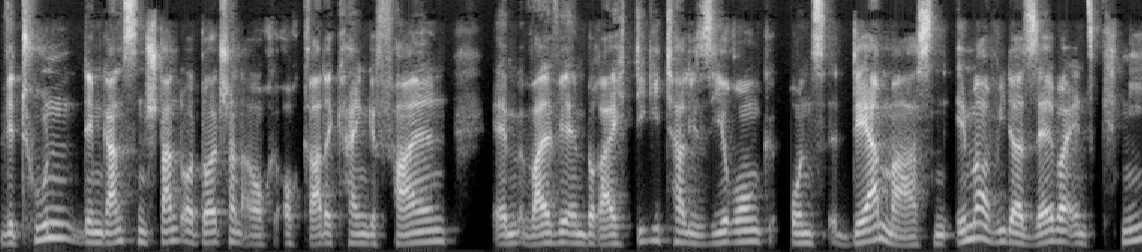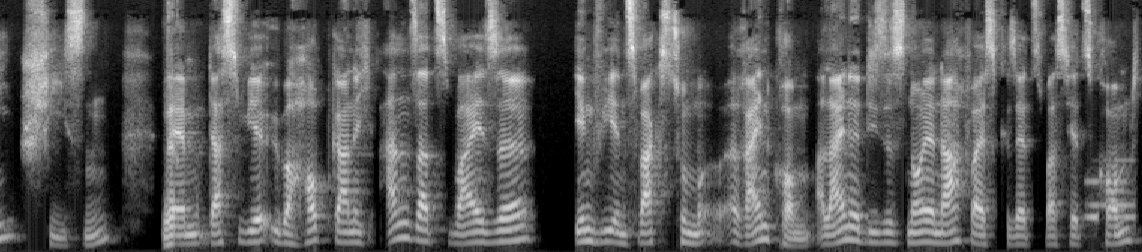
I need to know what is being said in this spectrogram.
Wir tun dem ganzen Standort Deutschland auch, auch gerade keinen Gefallen, ähm, weil wir im Bereich Digitalisierung uns dermaßen immer wieder selber ins Knie schießen, Ja, ähm, dass wir überhaupt gar nicht ansatzweise irgendwie ins Wachstum reinkommen. Alleine dieses neue Nachweisgesetz, was jetzt kommt,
